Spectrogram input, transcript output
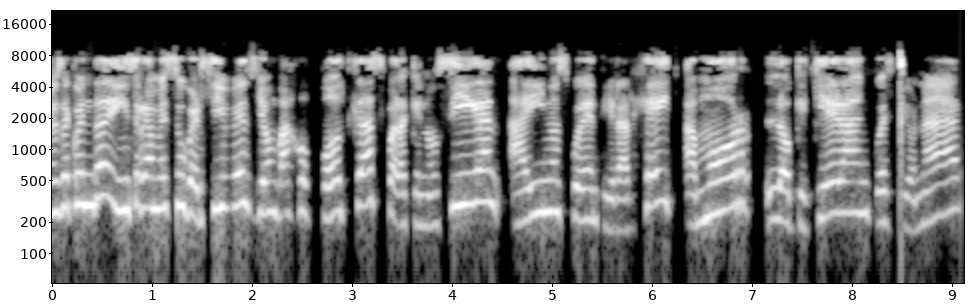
nuestra cuenta de Instagram es subversives-podcast para que nos sigan. Ahí nos pueden tirar hate, amor, lo que quieran, cuestionar.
